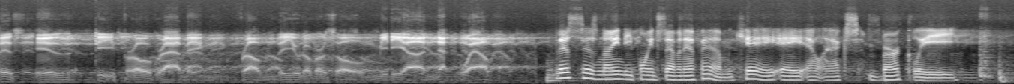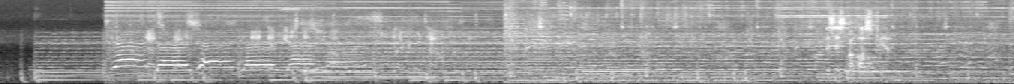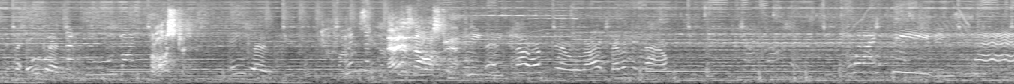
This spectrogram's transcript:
This is deprogramming from the Universal Media Network. This is 90.7 FM, KALX, Berkeley. Yeah, yeah, yeah, yeah, yeah, yeah. This is for Austria. This is for England. For Austria? England. There is no Austria. There's no Austria, all right. There isn't now. When I'm feeling sad.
